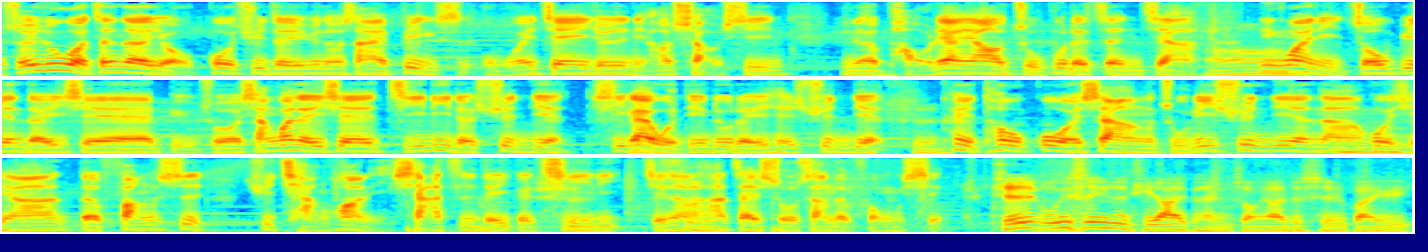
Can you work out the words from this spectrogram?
所以如果真的有过去这些运动伤害病史，我们会建议就是你要小心，你的跑量要逐步的增加。哦、另外，你周边的一些，比如说相关的一些肌力的训练，膝盖稳定度的一些训练，可以透过像阻力训练啊，嗯、或其他的方式去强化你下肢的一个肌力，减少它再受伤的风险。其实吴医师一直提到一个很重要，就是关于。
